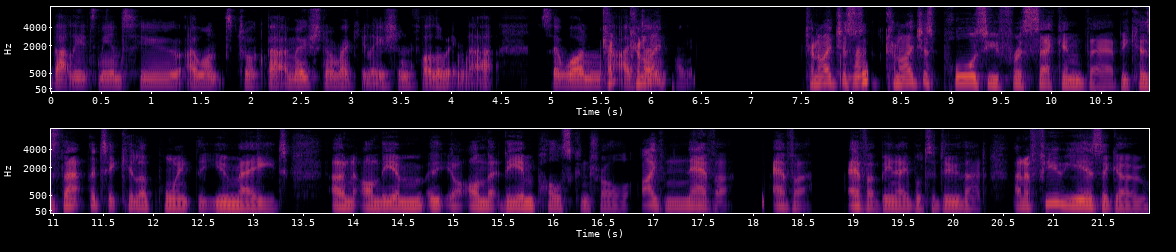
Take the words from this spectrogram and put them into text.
that leads me into I want to talk about emotional regulation following that. So one can, that I've can done. I, can I just mm-hmm. can I just pause you for a second there because that particular point that you made and on the um, on the, the impulse control, I've never ever ever been able to do that. And a few years ago,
